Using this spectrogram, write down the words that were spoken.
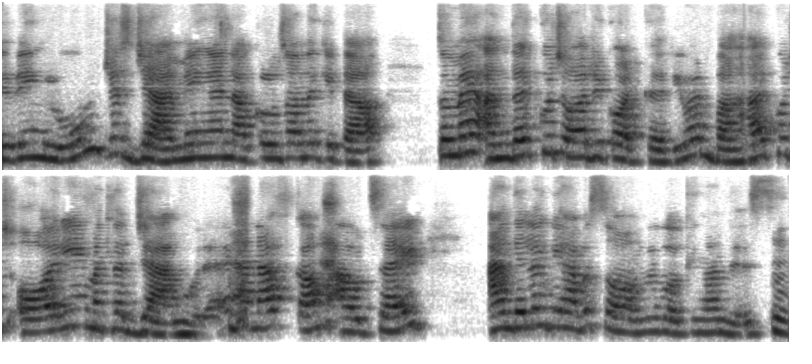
living room just jamming and Akull was on the guitar So मैं अंदर कुछ और रिकॉर्ड कर रही हूँ एंड बाहर कुछ And ही मतलब जैम हो रहा है and I and they're like, we have a song, we're working on this. Hmm.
